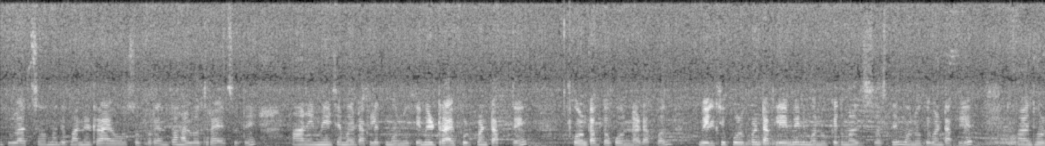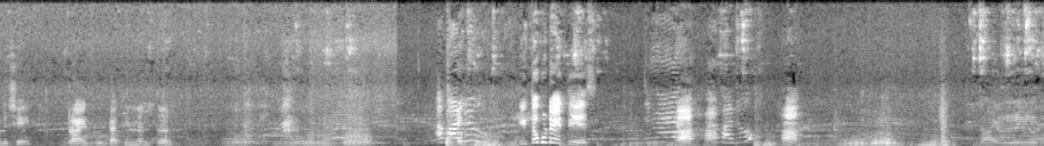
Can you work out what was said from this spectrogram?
गुलाचं मध्ये पाणी ड्राय होतोपर्यंत हलवत राहायचं ते. आणि मी ह्याच्यामध्ये टाकलेत मनुके. मी ड्रायफ्रूट पण टाकते. कोण टाकतं कोण नाही टाकत. वेलची पूड पण टाकली आहे मी. आणि मनुके तुम्हाला दिसत असते मनुके पण टाकलेत. आणि थोडेसे ड्रायफ्रूट टाकेन नंतर. कुठं- इथं कुठे येतेस? हां हां. हां. बाई रे.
